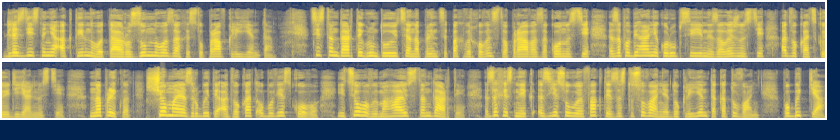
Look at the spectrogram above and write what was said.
для здійснення активного та розумного захисту прав клієнта. Ці стандарти ґрунтуються на принципах верховенства права, законності, запобігання корупції, незалежності адвокатської діяльності. Наприклад, що має зробити адвокат обов'язково, і цього вимагають стандарти. Захисник з'ясовує факти застосування до клієнта катувань, побиття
